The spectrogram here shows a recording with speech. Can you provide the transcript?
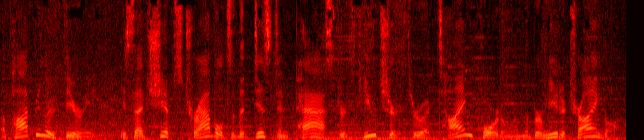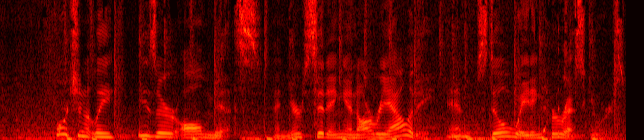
A popular theory is that ships travel to the distant past or future through a time portal in the Bermuda Triangle. Fortunately, these are all myths, and you're sitting in our reality and still waiting for rescuers.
